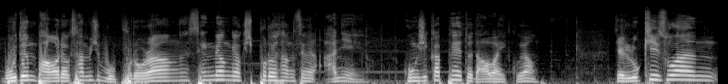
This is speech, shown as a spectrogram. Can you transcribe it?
모든 방어력 35%랑 생명력 10% 상승은 아니에요. 공식 카페에도 나와 있고요. 이제 로키 소환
